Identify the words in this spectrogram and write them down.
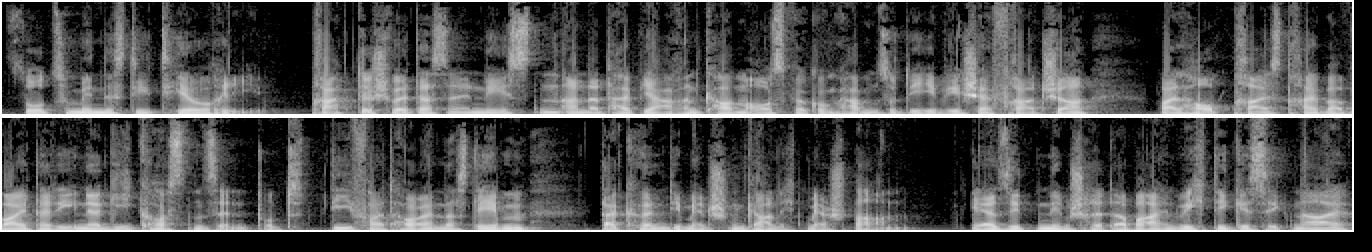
So zumindest die Theorie. Praktisch wird das in den nächsten anderthalb Jahren kaum Auswirkungen haben, so DEW-Chef Ratscher weil Hauptpreistreiber weiter die Energiekosten sind und die verteuern das Leben, da können die Menschen gar nicht mehr sparen. Er sieht in dem Schritt aber ein wichtiges Signal,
